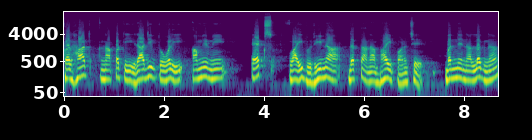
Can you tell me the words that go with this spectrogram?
ફરહાતના પતિ રાજીવ તો વળી અમીરની એક્સ વાઇફ રીના દત્તાના ભાઈ પણ છે. બંનેના લગ્ન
